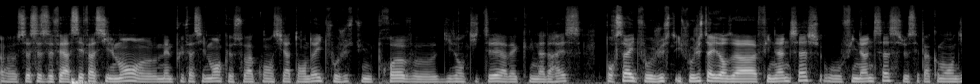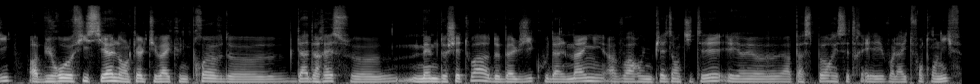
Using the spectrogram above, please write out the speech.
Euh, ça, ça se fait assez facilement, euh, même plus facilement que ce à quoi on s'y attendait. Il faut juste une preuve euh, d'identité avec une adresse. Pour ça, il faut juste, il faut juste aller dans un Finances ou Finances, je sais pas comment on dit, un bureau officiel dans lequel tu vas avec une preuve d'adresse, même de chez toi, de Belgique ou d'Allemagne, avoir une pièce d'identité et un passeport et, et, voilà, ils te font ton IF.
